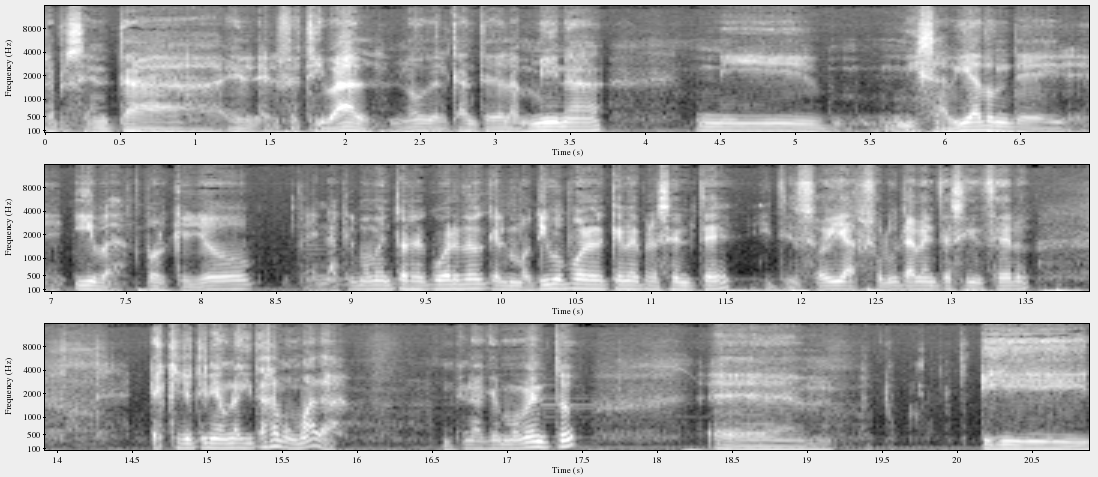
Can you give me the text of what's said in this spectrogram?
representa el, el festival ¿no? del cante de las minas ni, sabía dónde iba, porque yo en aquel momento recuerdo que el motivo por el que me presenté, y soy absolutamente sincero, es que yo tenía una guitarra muy mala en aquel momento. Eh, y,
